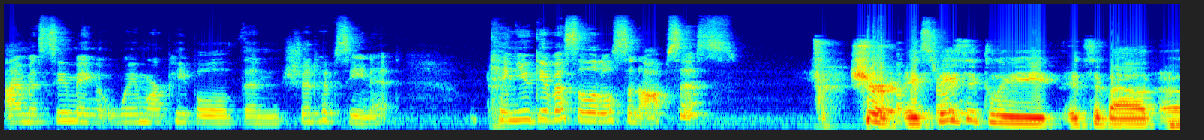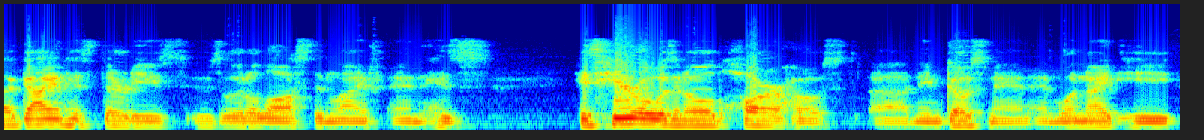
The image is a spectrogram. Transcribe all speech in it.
I'm assuming way more people than should have seen it, can you give us a little synopsis? Sure. It's basically it's about a guy in his 30s who's a little lost in life, and his his hero was an old horror host uh, named Ghostman. And one night he,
